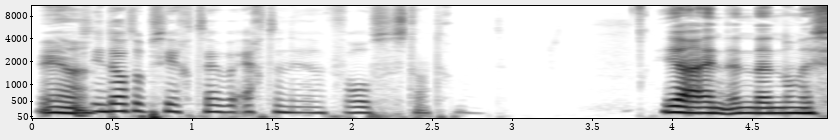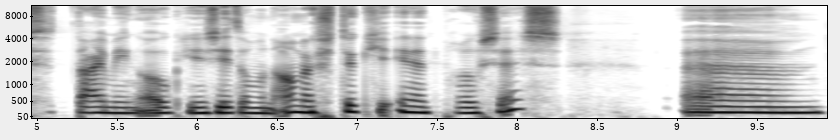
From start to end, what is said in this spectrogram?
Ja. Dus in dat opzicht hebben we echt een, een valse start gemaakt. Ja, en, en, en, dan is timing ook, je zit om een ander stukje in het proces. Um,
